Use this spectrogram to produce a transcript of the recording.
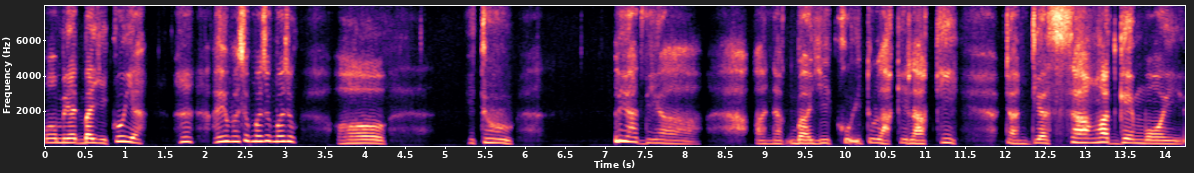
mau melihat bayiku ya? Hah? Ayo masuk, masuk, masuk. Oh, itu. Lihat dia. Anak bayiku itu laki-laki dan dia sangat gemoy.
